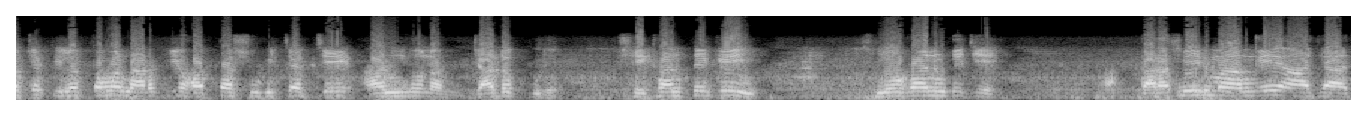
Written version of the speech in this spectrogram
হচ্ছে, তিলোত্তমা নারকীয় হত্যা সুবিচার চেয়ে আন্দোলন, যাদবপুরে। সেখান থেকেই স্লোগান উঠেছে, কাশ্মীর মাঙ্গে আজাদ।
